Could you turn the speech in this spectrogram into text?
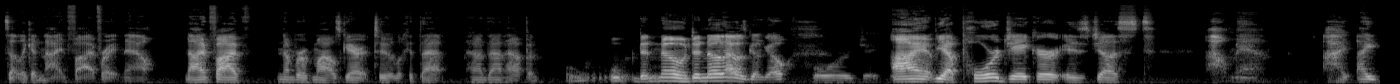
it's at like a nine five right now. Nine five number of Myles Garrett too. Look at that. How'd that happen? Ooh, ooh, didn't know. Didn't know that was gonna go. Poor Jaker. I yeah, poor Jaker is just oh man. I I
